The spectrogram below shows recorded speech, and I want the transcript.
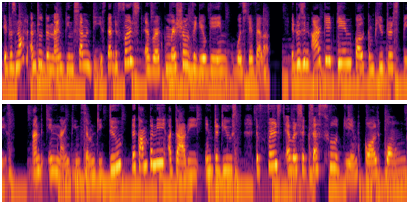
it was not until the 1970s that the first ever commercial video game was developed. It was an arcade game called Computer Space. And in 1972, the company Atari introduced the first ever successful game called Pong.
